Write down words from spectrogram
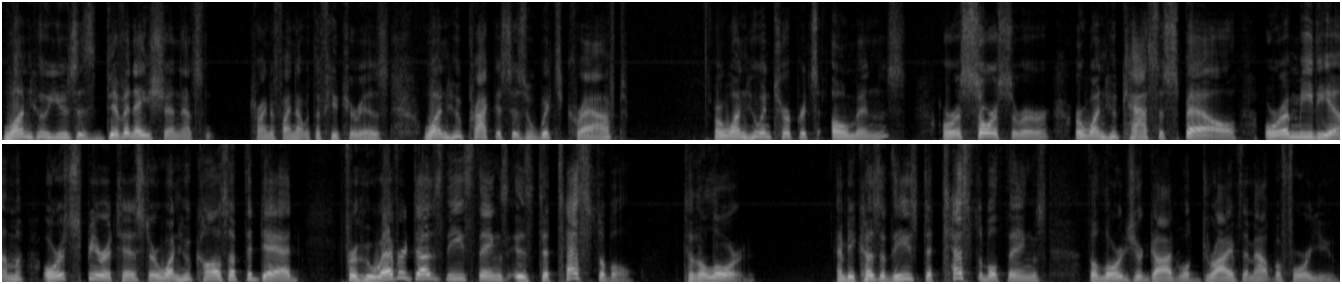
One who uses divination, that's trying to find out what the future is. One who practices witchcraft, or one who interprets omens or a sorcerer, or one who casts a spell, or a medium, or a spiritist, or one who calls up the dead, for whoever does these things is detestable to the Lord. And because of these detestable things, the Lord your God will drive them out before you.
